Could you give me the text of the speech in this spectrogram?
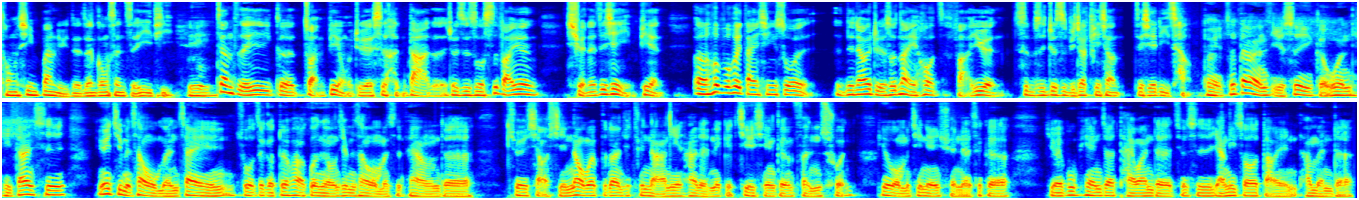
同性伴侣的人工生殖议题，嗯，这样子的一个转变，我觉得是很大的。就是说，司法院选的这些影片，呃，会不会担心说？人家会觉得说，那以后法院是不是就是比较偏向这些立场？对，这当然也是一个问题。但是，因为基本上我们在做这个对话过程中，基本上我们是非常的就是小心。那我们会不断去去拿捏它的那个界限跟分寸。因为我们今年选的这个有一部片叫台湾的，就是杨力州导演他们的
